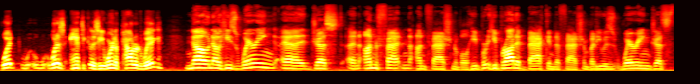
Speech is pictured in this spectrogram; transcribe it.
What what is antiquated? Is he wearing a powdered wig? No, no, he's wearing uh, just an unfat, unfashionable. He br- he brought it back into fashion, but he was wearing just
